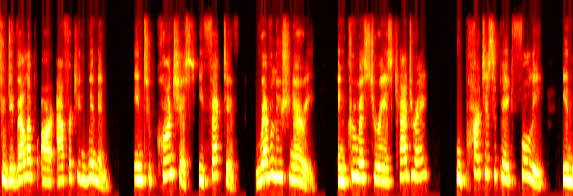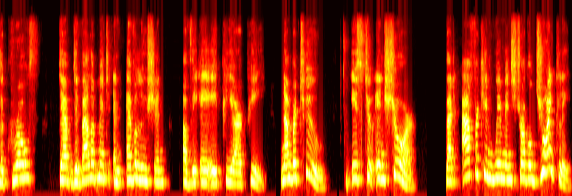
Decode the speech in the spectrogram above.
to develop our African women into conscious, effective, revolutionary, and Nkrumahist Toureist cadre who participate fully in the growth, de- development, and evolution of the AAPRP. Number two is to ensure that African women struggle jointly,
